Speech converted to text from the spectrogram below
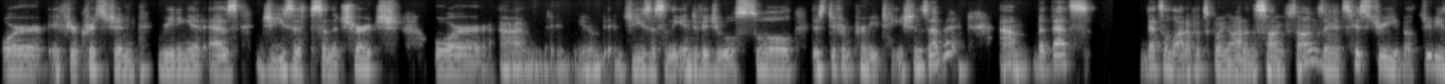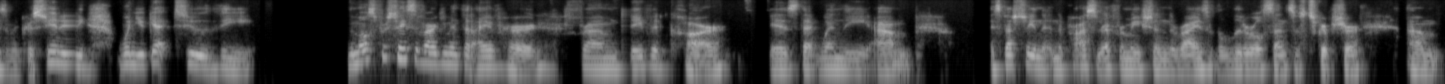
or if you're Christian, reading it as Jesus and the church, or um, you know Jesus and the individual soul. There's different permutations of it, um, but that's that's a lot of what's going on in the Song of Songs and its history, both Judaism and Christianity. When you get to the the most persuasive argument that I have heard from David Carr is that when the, um, especially in the, in the Protestant Reformation, the rise of the literal sense of Scripture, um,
